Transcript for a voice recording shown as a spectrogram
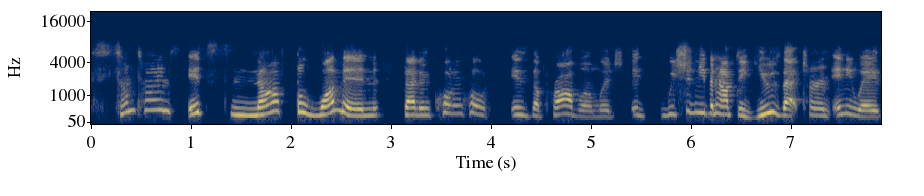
Sometimes it's not the woman that in quote unquote is the problem, which it we shouldn't even have to use that term anyways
